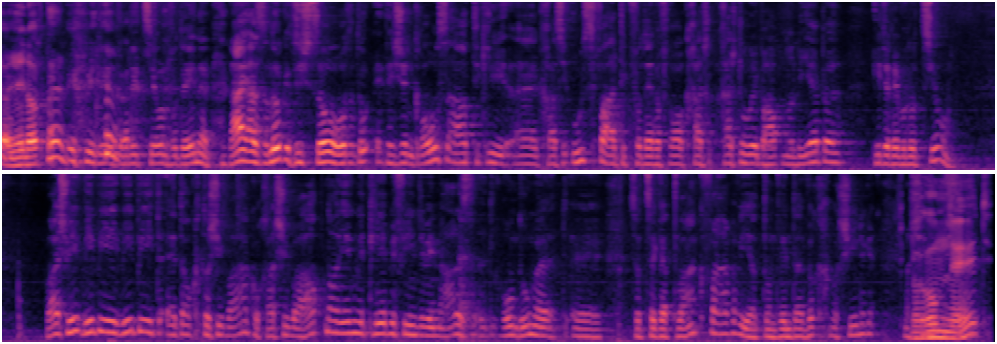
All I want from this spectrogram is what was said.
Ja, je nachdem. ich bin in der Tradition von denen. Nein, also schau, es ist so, oder? Du, es ist eine grossartige äh, quasi Ausfaltung von dieser Frage, kannst, kannst du überhaupt noch lieben in der Revolution? Weißt du, wie, wie, bei, wie bei äh, Dr. Chivago, kannst du überhaupt noch irgendwie die Liebe finden, wenn alles rundum äh, sozusagen an die Wand gefahren wird und wenn da wirklich Maschinen... Maschinen Warum nicht?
